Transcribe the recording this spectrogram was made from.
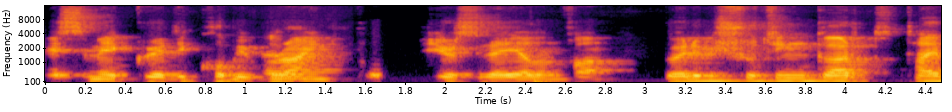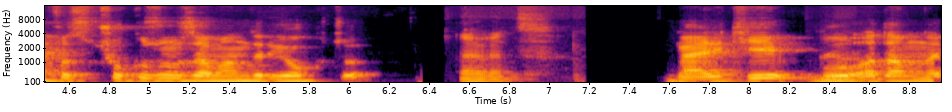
Tracy McGrady, Kobe Bryant, Pierce, Ray Allen falan. Böyle bir shooting guard tayfası çok uzun zamandır yoktu. Evet. Belki bu Evet. adamlar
